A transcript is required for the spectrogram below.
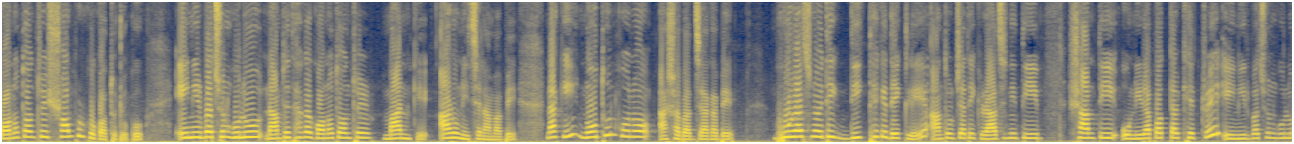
গণতন্ত্রের সম্পর্ক কতটুকু? এই নির্বাচনগুলো নামতে থাকা গণতন্ত্রের মানকে আরও নিচে নামাবে, নাকি নতুন কোনো আশাবাদ জাগাবে? ভূরাজনৈতিক দিক থেকে দেখলে আন্তর্জাতিক রাজনীতি, শান্তি ও নিরাপত্তার ক্ষেত্রে এই নির্বাচনগুলো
